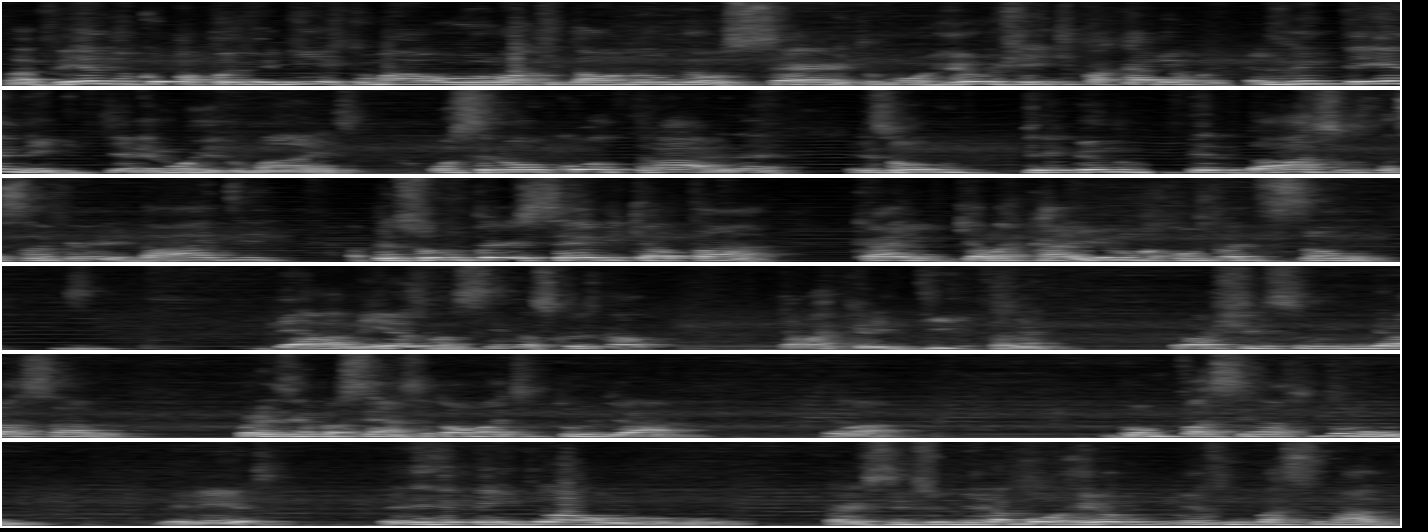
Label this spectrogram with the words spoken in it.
tá vendo como a pandemia, como o lockdown não deu certo, morreu gente pra caramba. Eles não entendem que teria morrido mais. Ou será o contrário, né? Eles vão pegando pedaços dessa verdade, a pessoa não percebe que ela tá que ela caiu numa contradição dela mesma, assim, das coisas que ela, que ela acredita, né? Eu acho isso engraçado. Por exemplo, assim, ah, você toma uma atitude, ah, sei lá, vamos vacinar todo mundo. Beleza. E de repente lá o Tarcísio Meira morreu mesmo vacinado.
